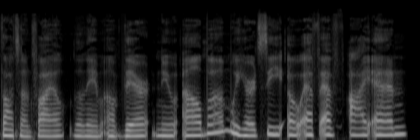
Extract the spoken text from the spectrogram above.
Thoughts on File, the name of their new album. We heard C O F F I N,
